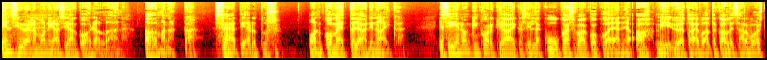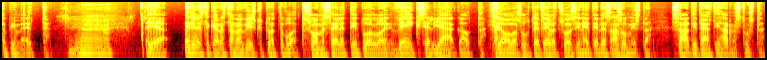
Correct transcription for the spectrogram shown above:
Ensi yönä moni asia on kohdallaan. Almanakka, säätiedotus, on komeetta jahdin aika. Ja siihen onkin korkea aika, sillä kuu kasvaa koko ajan ja ahmii yötaivaalta kallisarvoista pimeyttä. Mm. Ja edellisestä kerrasta noin 50 000 vuotta. Suomessa elettiin tuolloin veikseljääkautta ja olosuhteet eivät suosineet edes asumista. saati tähtiharrastusta.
